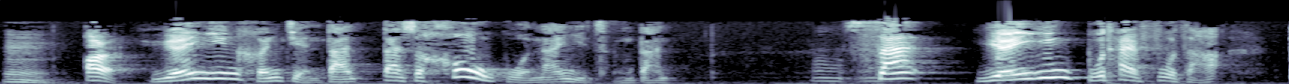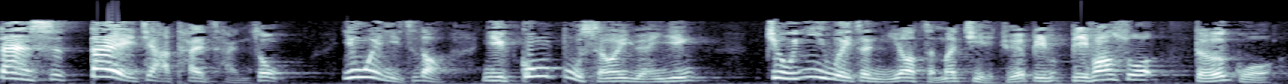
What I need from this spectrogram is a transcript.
嗯。二原因很简单，但是后果难以承担。嗯。三原因不太复杂，但是代价太惨重。因为你知道，你公布什么原因，就意味着你要怎么解决。比比方说德国，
